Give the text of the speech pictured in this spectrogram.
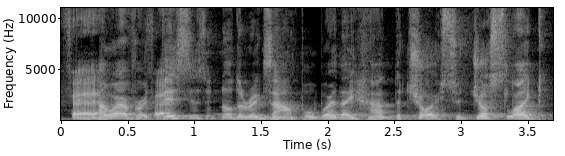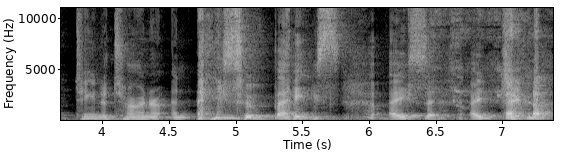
Fair. However, fair. this is another example where they had the choice. So just like Tina Turner and Ace of Base, Ace, a,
